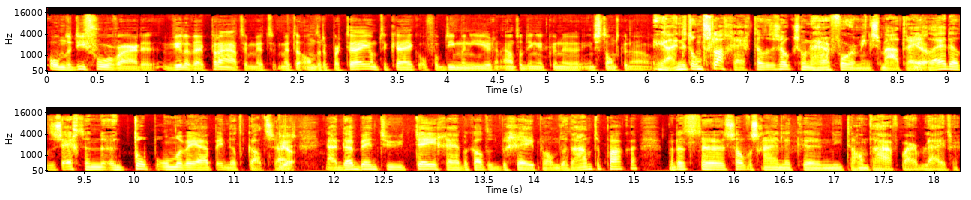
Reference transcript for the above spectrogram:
onder die voorwaarden willen wij praten met, met de andere partijen... om te kijken of we op die manier een aantal dingen kunnen, in stand kunnen houden. Ja, en het ontslagrecht, dat is ook zo'n hervormingsmaatregel. Ja. Hè? Dat is echt een, een toponderwerp in dat katshuis. Ja. Nou, daar bent u tegen, heb ik altijd begrepen, om dat aan te pakken. Maar dat eh, zal waarschijnlijk eh, niet handhaafbaar blijven.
